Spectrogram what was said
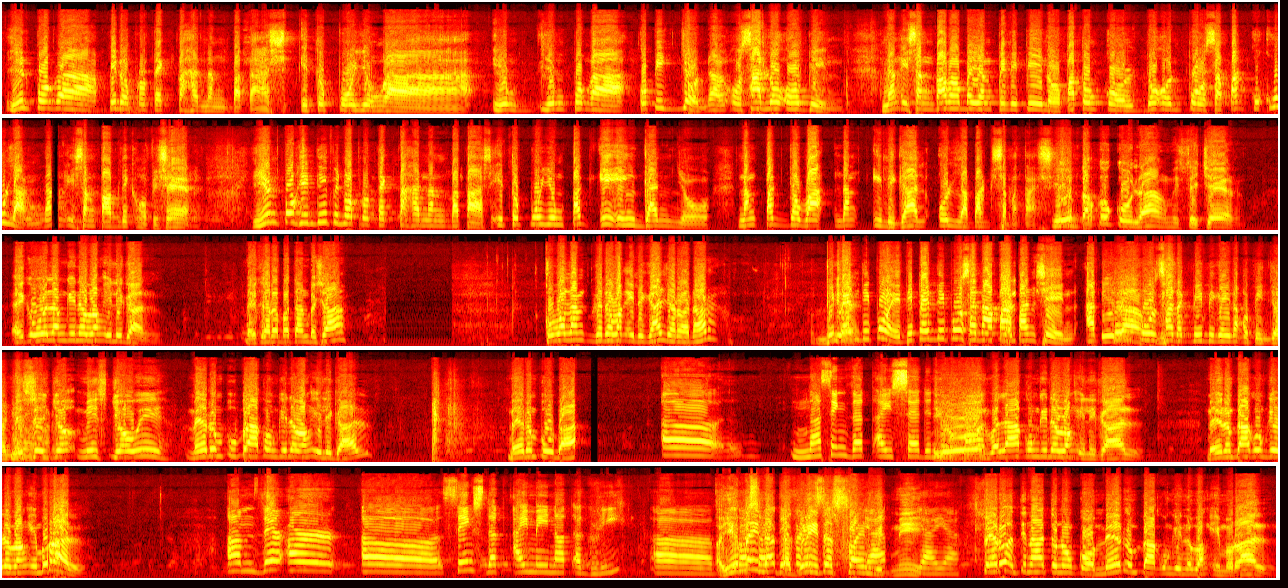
Yun po nga pinoprotektahan ng batas. Ito po yung ah, yung yung po nga opinion ah, o saloobin ng isang mamamayang Pilipino patungkol doon po sa pagkukulang ng isang public officer. Yun po hindi pinoprotektahan ng batas. Ito po yung pag-iinganyo ng paggawa ng illegal o labag sa batas. Yun Yung pagkukulang, Mr. Chair. Eh kung walang ginawang illegal, may karapatan ba siya? Kung walang ginawang illegal, Your Honor, depende po eh. Depende po sa napapansin at Ilang, po sa nagbibigay ng opinion, Mr. Jo- Miss Joey, meron po ba akong ginawang illegal? Meron po ba? Uh, nothing that I said in the Yun, vlog. wala akong ginawang illegal. Meron ba akong ginawang immoral? Um, there are uh, things that I may not agree. Uh, Oh, you may of not agree, differences. that's fine Yeah, with me. Yeah, yeah. Pero ang tinatanong ko, meron ba akong ginawang immoral?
